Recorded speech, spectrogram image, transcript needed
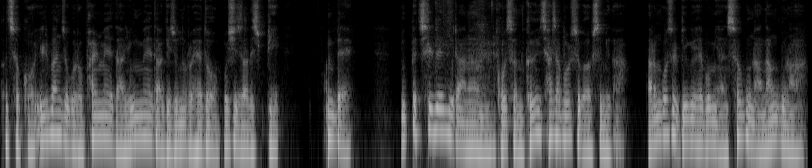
그쳤고 일반적으로 8m, 6m 기준으로 해도 보시다시피 300, 600, 700이라는 곳은 거의 찾아볼 수가 없습니다. 다른 곳을 비교해보면 서구나 남구나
